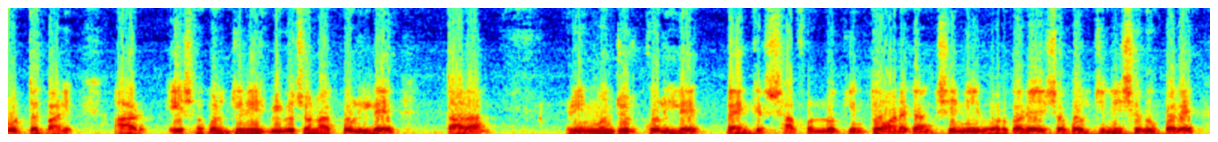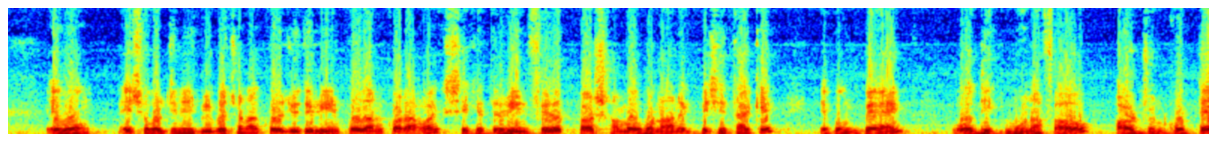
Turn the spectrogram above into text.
করতে পারে। আর এই সকল জিনিস বিবেচনা করলে, তারা ঋণ মঞ্জুর করলে ব্যাংকের সাফল্য কিন্তু অনেকাংশে নির্ভর করে এই সকল জিনিসের উপরে। এবং এই সকল জিনিস বিবেচনা করে যদি ঋণ প্রদান করা হয়, সেক্ষেত্রে ঋণ ফেরত পাওয়ার সম্ভাবনা অনেক বেশি থাকে এবং ব্যাংক অধিক মুনাফাও অর্জন করতে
